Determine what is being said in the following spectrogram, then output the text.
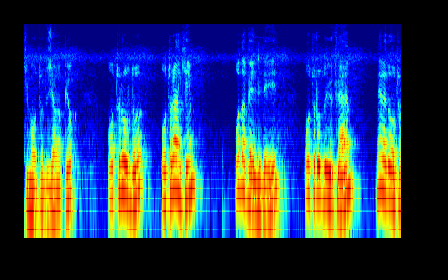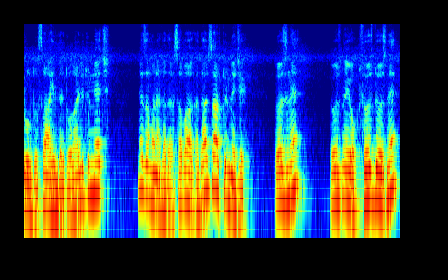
Kime oturdu, cevap yok. Oturuldu. Oturan kim? O da belli değil. Oturuldu yüklem. Nerede oturuldu? Sahilde dolaylı tümleç. Ne zamana kadar? Sabaha kadar zarf tümleci. Özne? Özne yok. Sözde özne?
